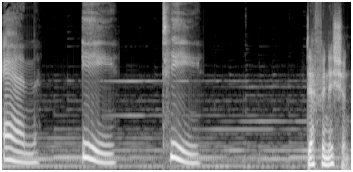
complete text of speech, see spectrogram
N. E. T. Definition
